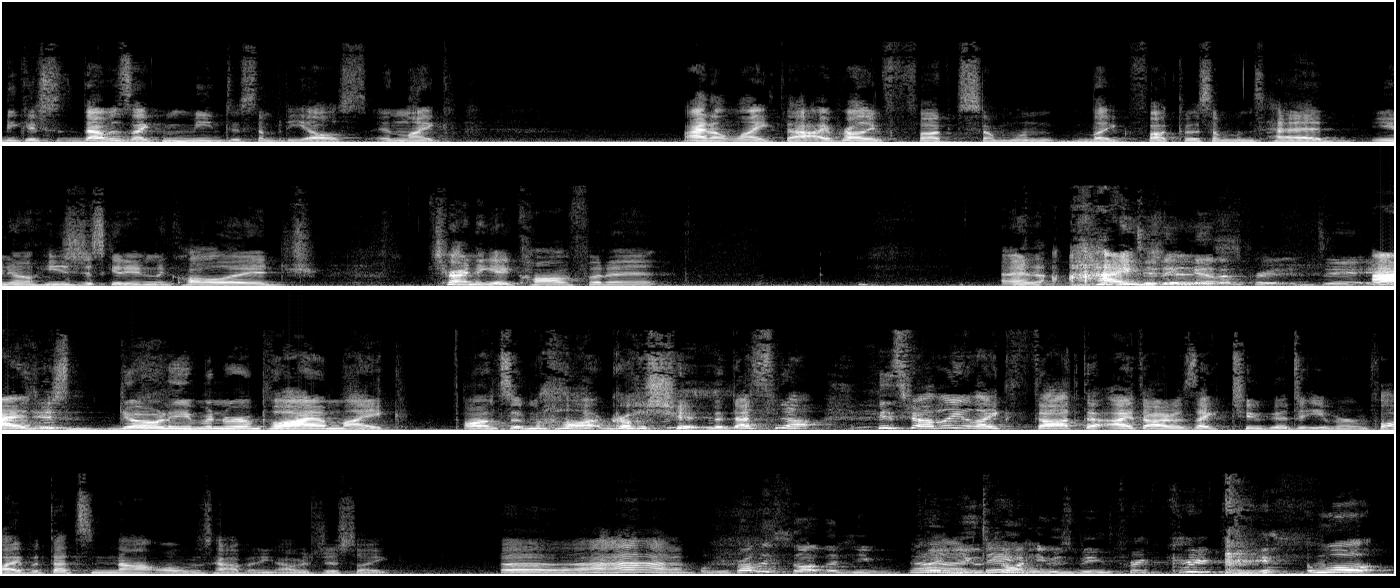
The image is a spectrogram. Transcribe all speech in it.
because that was like mean to somebody else and like I don't like that. I probably fucked someone like fucked with someone's head. You know, he's just getting into college, trying to get confident, and I didn't just get him for. I just don't even reply. I'm like on some hot girl shit, but that's not. He's probably like thought that I thought it was like too good to even reply, but that's not what was happening. I was just like, uh, ah. Well, he probably thought that he Ah, that you damn. thought he was being pretty creepy. well,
